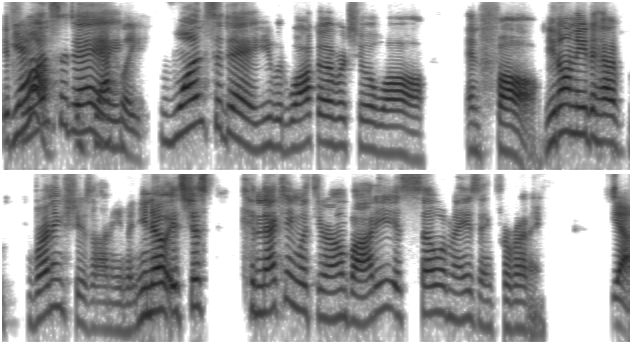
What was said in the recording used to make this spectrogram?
If yeah. once a day, Exactly. once a day, you would walk over to a wall and fall. You don't need to have running shoes on, even. You know, it's just connecting with your own body is so amazing for running. Yeah.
